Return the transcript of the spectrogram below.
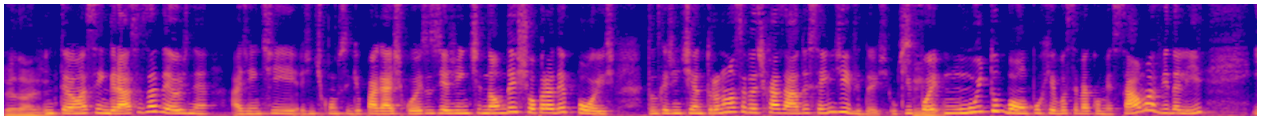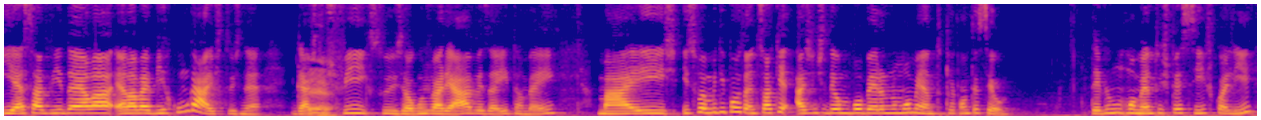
Verdade. Então, assim, graças a Deus, né? A gente, a gente conseguiu pagar as coisas e a gente não deixou para depois. Tanto que a gente entrou na nossa vida de casados sem dívidas. O que Sim. foi muito bom, porque você vai começar uma vida ali e essa vida, ela, ela vai vir com gastos, né? Gastos É. fixos, alguns variáveis aí também. Mas isso foi muito importante. Só que a gente deu uma bobeira no momento. O que aconteceu? Teve um momento específico ali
